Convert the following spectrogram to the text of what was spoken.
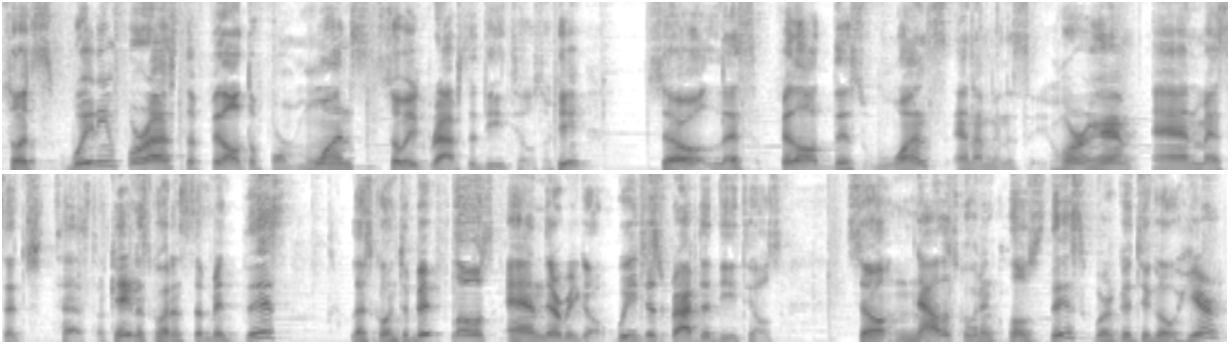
So it's waiting for us to fill out the form once so it grabs the details, okay? So let's fill out this once and I'm to say Jorge and message test. Okay, let's go ahead and submit this. Let's go into BitFlows and there we go. We just grabbed the details. So now let's go ahead and close this. We're good to go here.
